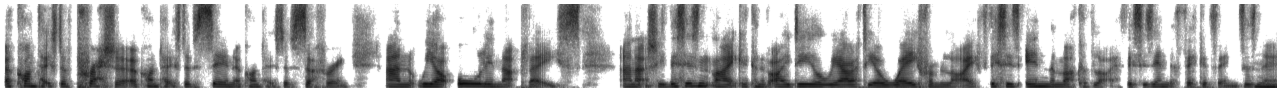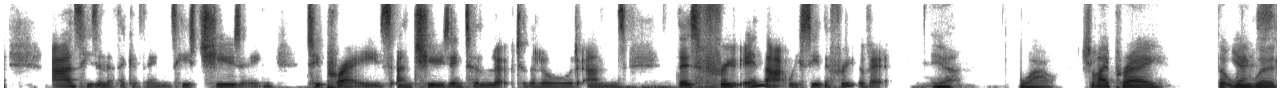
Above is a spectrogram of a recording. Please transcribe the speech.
a context of pressure a context of sin a context of suffering. And we are all in that place. And actually this isn't like a kind of ideal reality away from life. This is in the muck of life. This is in the thick of things isn't mm. it? As he's in the thick of things he's choosing to praise and choosing to look to the lord. And there's fruit in that. We see the fruit of it. Yeah. Wow. Shall i pray that yes. we would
